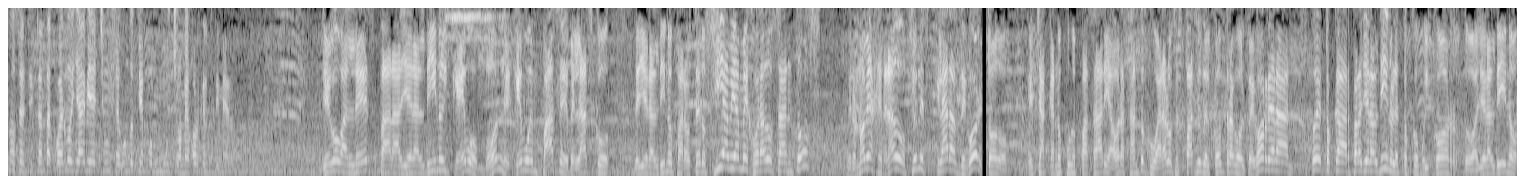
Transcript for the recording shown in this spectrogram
No sé si están de acuerdo, ya había hecho un segundo tiempo mucho mejor que el primero. Diego Valdés para Geraldino y qué bombón, qué buen pase Velasco de Geraldino para Otero. Sí había mejorado Santos, pero no había generado opciones claras de gol. Todo. El Chaca no pudo pasar y ahora Santos jugará los espacios del contragolpe. Gorrearán puede tocar para Geraldino, le tocó muy corto a Geraldino.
